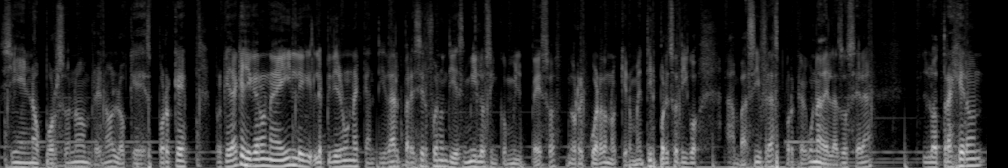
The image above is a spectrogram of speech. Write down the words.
sino por su nombre, ¿no? Lo que es. ¿Por qué? Porque ya que llegaron ahí le, pidieron una cantidad, al parecer fueron 10 mil o 5 mil pesos, no recuerdo, no quiero mentir, por eso digo ambas cifras, porque alguna de las dos era, lo trajeron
